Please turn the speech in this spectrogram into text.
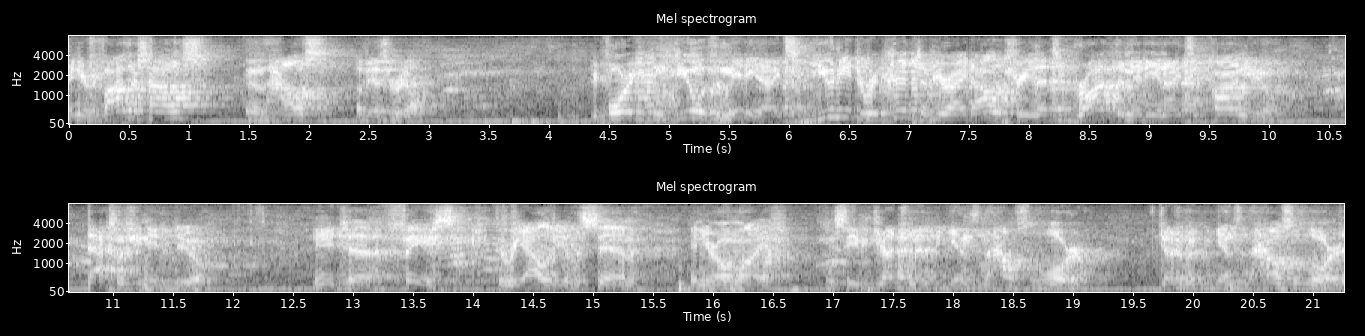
in your father's house, and in the house of Israel. Before you can deal with the Midianites, you need to repent of your idolatry that's brought the Midianites upon you. That's what you need to do. You need to face the reality of the sin in your own life. You see, judgment begins in the house of the Lord. Judgment begins in the house of the Lord.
